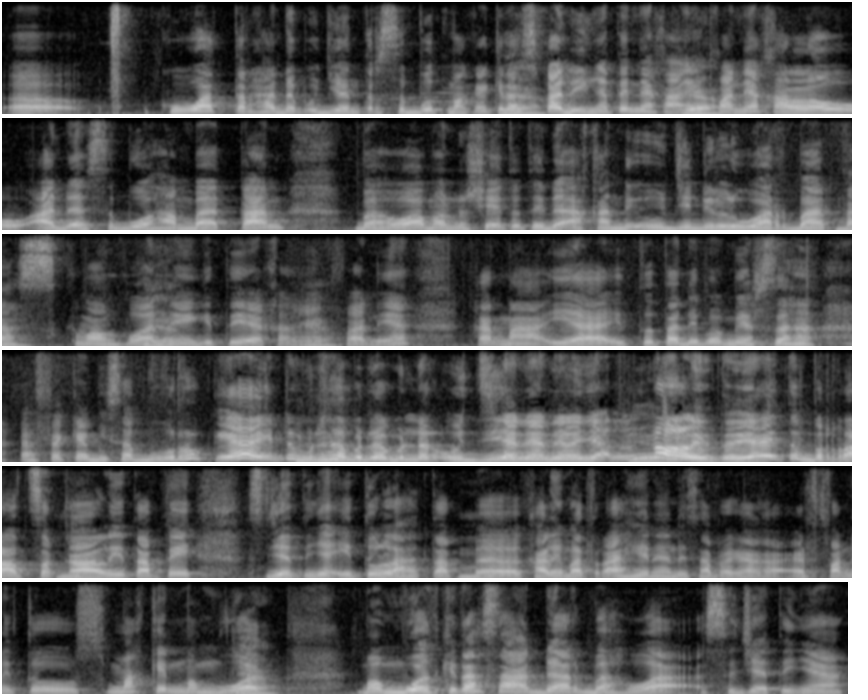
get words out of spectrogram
uh, kuat terhadap ujian tersebut. Makanya kita yeah. suka diingetin ya Kang yeah. Irfan ya kalau ada sebuah hambatan bahwa manusia itu tidak akan diuji di luar batas hmm. kemampuannya yeah. gitu ya Kang yeah. Irfan ya. Karena ya itu tadi pemirsa efeknya bisa buruk ya. Itu hmm. benar-benar ujian yang nilainya yeah. nol itu ya. Itu berat sekali. Yeah. Tapi sejatinya itulah tapi, hmm. uh, kalimat terakhir yang disampaikan Kang Irfan itu semakin membuat yeah. membuat kita sadar bahwa sejatinya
